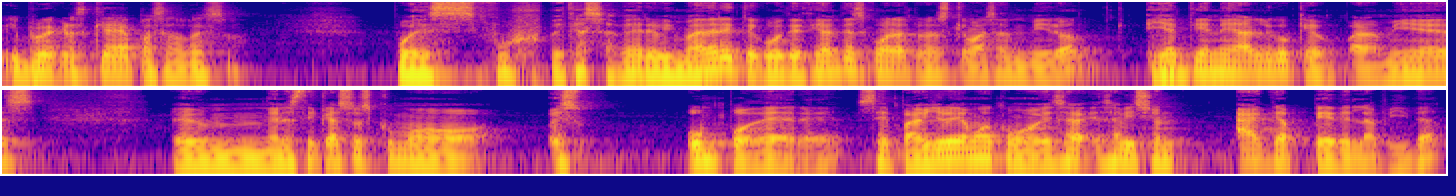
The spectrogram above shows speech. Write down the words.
¿Y por qué crees que haya pasado eso? Pues, vete a saber. Mi madre, como te decía antes, como las personas que más admiro, ella tiene algo que para mí es, em, en este caso, es como, es un poder, ¿eh? para mí yo lo llamo como esa, esa visión ágape de la vida,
